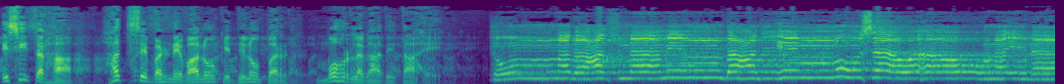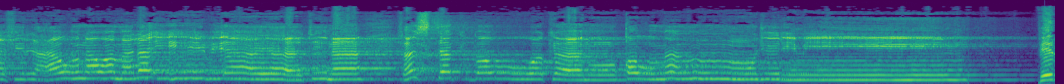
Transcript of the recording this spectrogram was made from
اسی طرح حد سے بڑھنے والوں کے دلوں پر مہر لگا دیتا ہے۔ ثم بعثنا من بعدهم موسى وهارون إلى فرعون وملئه بآياتنا فاستكبروا وكانوا قوما مجرمين۔ پھر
